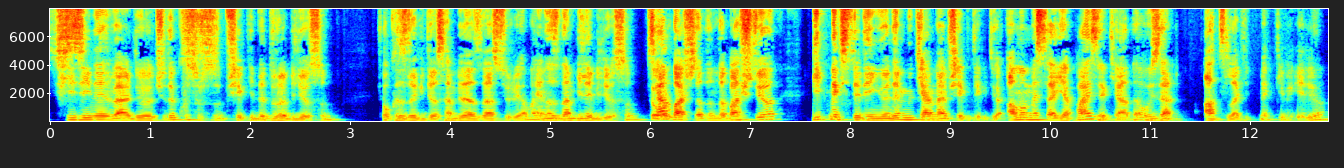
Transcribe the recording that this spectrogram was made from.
fiziğin el verdiği ölçüde kusursuz bir şekilde durabiliyorsun. Çok hızlı gidiyorsan biraz daha sürüyor ama en azından bilebiliyorsun. Doğru. Sen başladığında başlıyor. Gitmek istediğin yöne mükemmel bir şekilde gidiyor. Ama mesela yapay zekada o yüzden atla gitmek gibi geliyor.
